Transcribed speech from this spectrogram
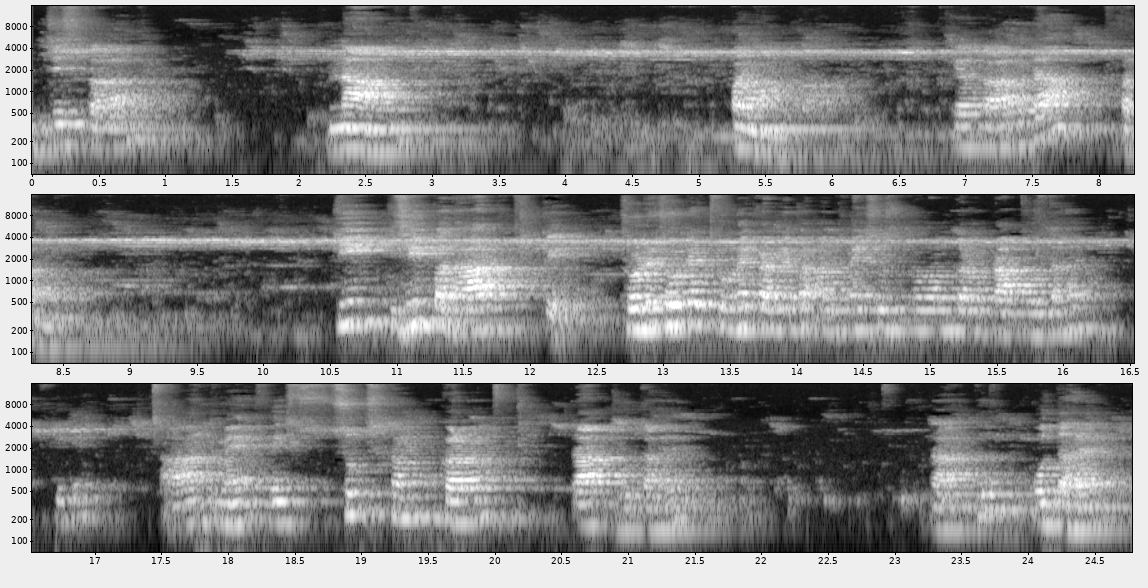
जिसका नाम परमाणु क्या कहा बेटा? परमाणु। कि किसी पदार्थ के छोटे छोटे टुकड़े करने पर अंत में सूक्ष्म कण प्राप्त होता है, ठीक है? अंत में एक सूक्ष्म कण प्राप्त होता है, प्राप्त होता है।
